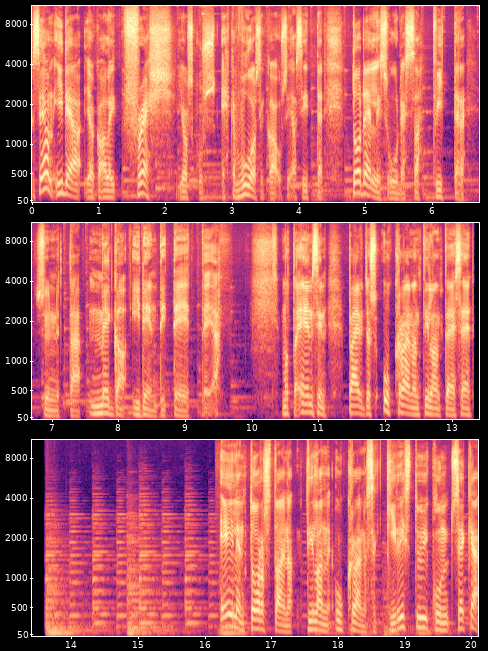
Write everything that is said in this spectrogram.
se on idea, joka oli fresh joskus ehkä vuosikausia sitten. Todellisuudessa Twitter synnyttää mega-identiteettejä. Mutta ensin päivitys Ukrainan tilanteeseen. Eilen torstaina tilanne Ukrainassa kiristyi, kun sekä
